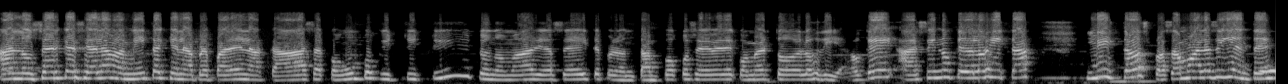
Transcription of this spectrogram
A no ser que sea la mamita quien la prepare en la casa con un poquitito nomás de aceite, pero tampoco se debe de comer todos los días, ¿ok? Así nos quedó la hojita. ¿Listos? Pasamos a la siguiente.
